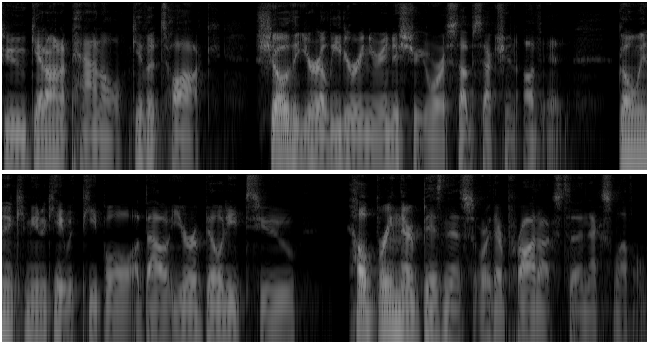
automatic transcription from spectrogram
to get on a panel, give a talk, show that you're a leader in your industry or a subsection of it. Go in and communicate with people about your ability to help bring their business or their products to the next level.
